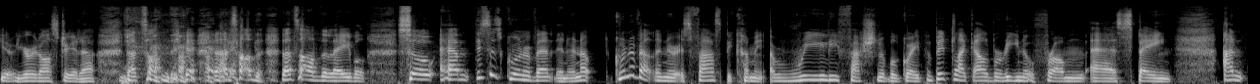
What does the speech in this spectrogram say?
You know, you're in Austria now. That's on the that's on the that's on the label. So um, this is Gruner Veltliner. Now Gruner Veltliner is fast becoming a really fashionable grape, a bit like Albarino from uh, Spain, and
